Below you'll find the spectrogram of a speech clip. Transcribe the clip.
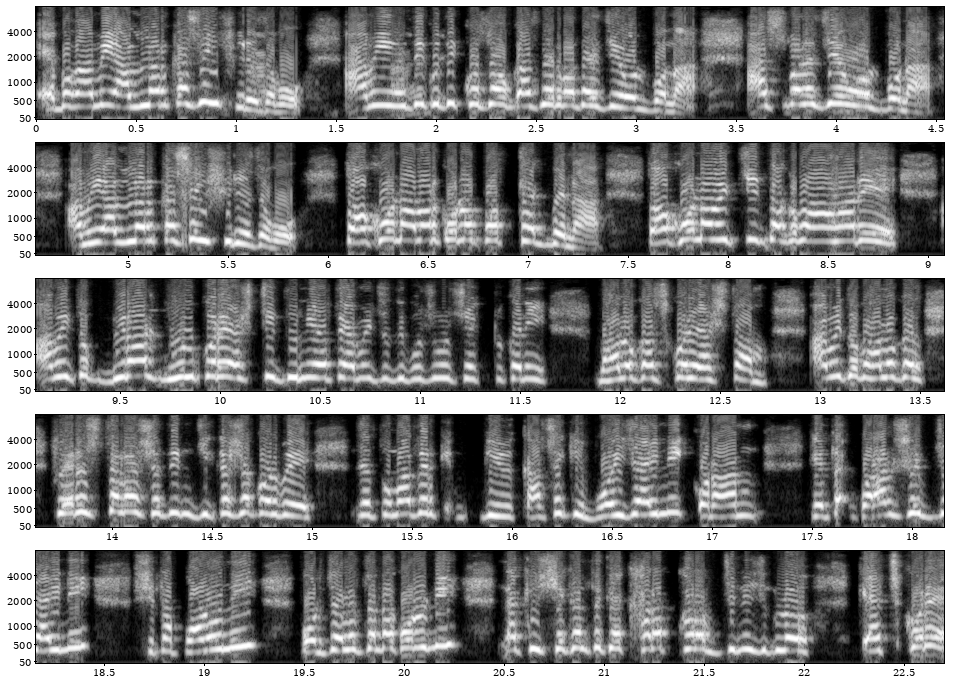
এবং আমি আল্লাহর কাছেই ফিরে যাব। আমি ওদিক ওদিক কোথাও গাছের মাথায় যে উঠবো না আসমানে যে উঠবো না। আমি আল্লাহর কাছেই ফিরে যাব। তখন আমার কোনো পথ থাকবে না। তখন আমি চিন্তা করব আহারে আমি তো বিরাট ভুল করে আসছি দুনিয়াতে। আমি যদি বসে বসে একটুখানি ভালো কাজ করে আসতাম আমি তো ভালো কাজ ফেরেস্তারা সেদিন জিজ্ঞাসা করবে যে তোমাদের কাছে কি বই যায়নি কোরআন কোরআন শরীফ যায়নি সেটা পড়োনি পর্যালোচনা করোনি নাকি সেখান থেকে খারাপ খারাপ জিনিসগুলো ক্যাচ করে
